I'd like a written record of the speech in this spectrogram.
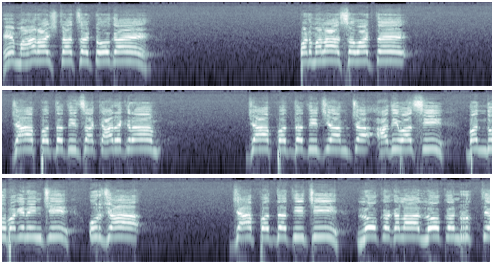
हे महाराष्ट्राचं टोक आहे. पण मला असं वाटतंय ज्या पद्धतीचा कार्यक्रम ज्या पद्धतीची आमच्या आदिवासी बंधू भगिनींची ऊर्जा ज्या पद्धतीची लोककला लोकनृत्य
